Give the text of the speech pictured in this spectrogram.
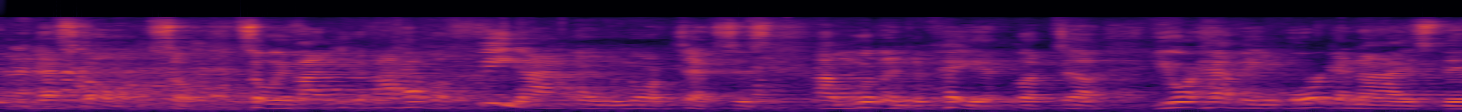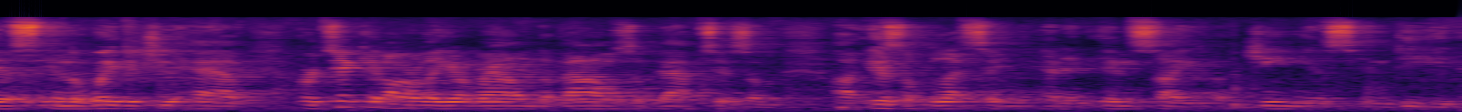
That's gone. So, so if I if I have a fee I owe North Texas, I'm willing to pay it. But uh, you're having organized this in the way that you have, particularly around the vows of baptism, uh, is a blessing and an insight of genius indeed.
